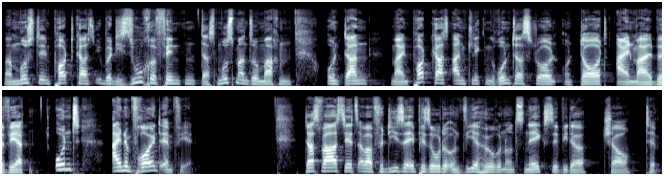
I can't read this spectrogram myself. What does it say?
Man muss den Podcast über die Suche finden, das muss man so machen. Und dann meinen Podcast anklicken, runterscrollen und dort einmal bewerten. Und einem Freund empfehlen. Das war es jetzt aber für diese Episode und wir hören uns nächste wieder. Ciao, Tim.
